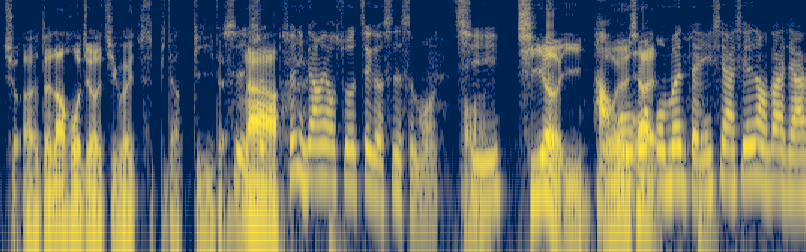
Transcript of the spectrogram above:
就呃得到获救的机会是比较低的。是，那所以你刚刚要说这个是什么七七二一？好，我我，我们等一下先让大家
